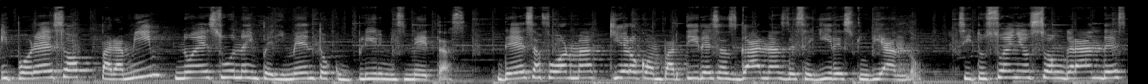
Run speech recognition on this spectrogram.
Y por eso, para mí, no es un impedimento cumplir mis metas. De esa forma, quiero compartir esas ganas de seguir estudiando. Si tus sueños son grandes,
